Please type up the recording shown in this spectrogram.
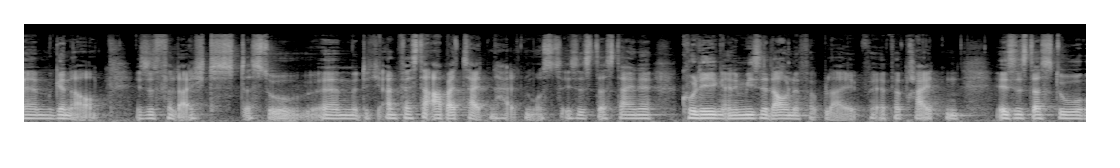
ähm, genau? Ist es vielleicht, dass du ähm, dich an feste Arbeitszeiten halten musst? Ist es, dass deine Kollegen eine miese Laune äh, verbreiten? Ist es, dass du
